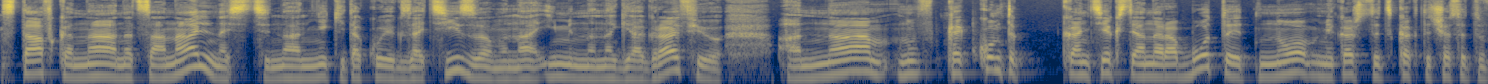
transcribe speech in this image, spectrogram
ставка на национальность, на некий такой экзотизм, на именно на географию, она ну, в каком-то контексте она работает, но мне кажется, как-то сейчас это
